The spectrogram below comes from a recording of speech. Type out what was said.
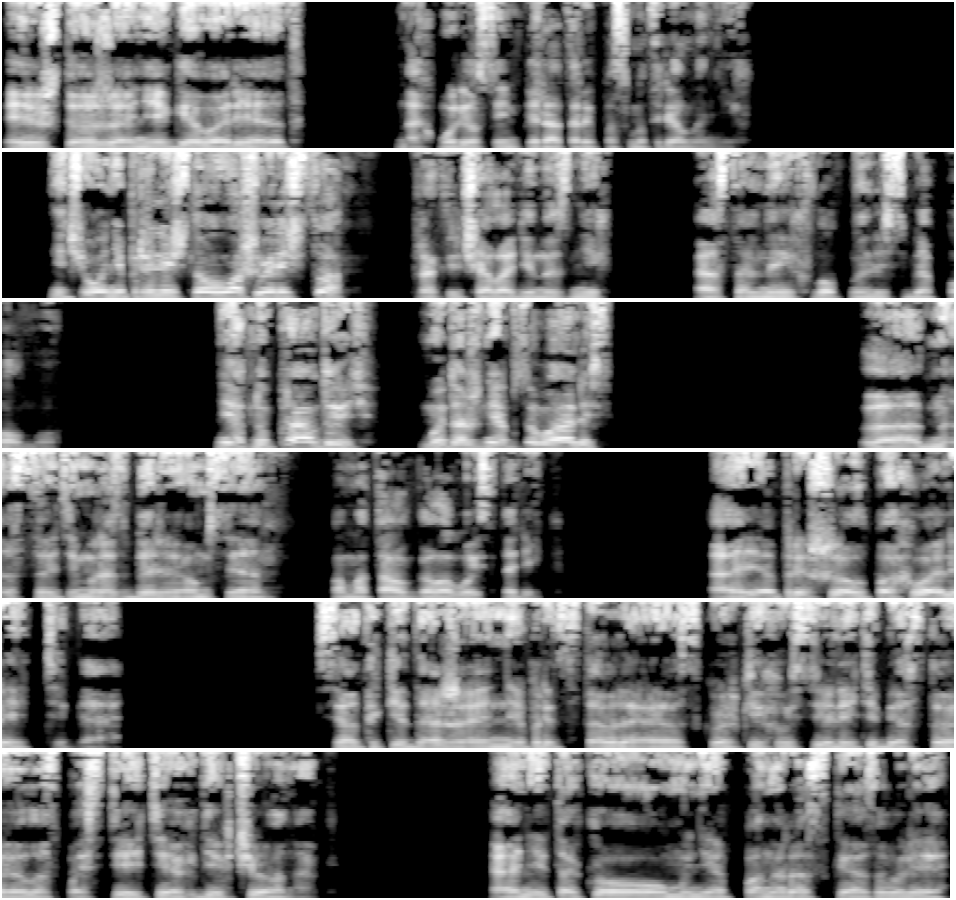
«И что же они говорят?» — нахмурился император и посмотрел на них. «Ничего неприличного, Ваше Величество!» — прокричал один из них, а остальные хлопнули себя по лбу. «Нет, ну правда ведь, мы даже не обзывались. «Ладно, с этим разберемся», — помотал головой старик. «А я пришел похвалить тебя. Все-таки даже не представляю, скольких усилий тебе стоило спасти тех девчонок. Они такого мне понарассказывали,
